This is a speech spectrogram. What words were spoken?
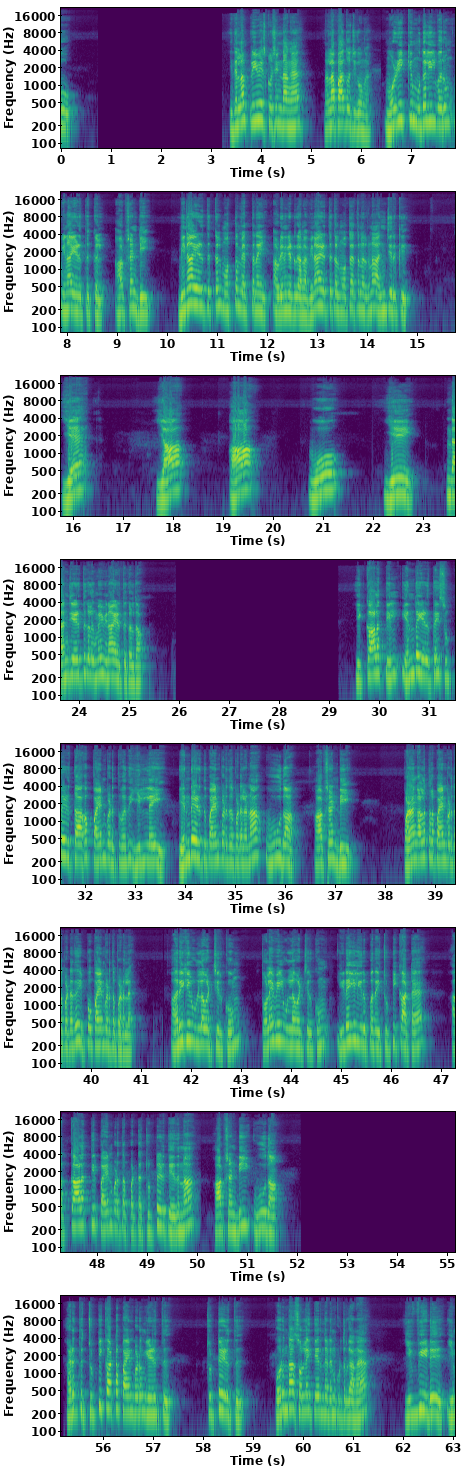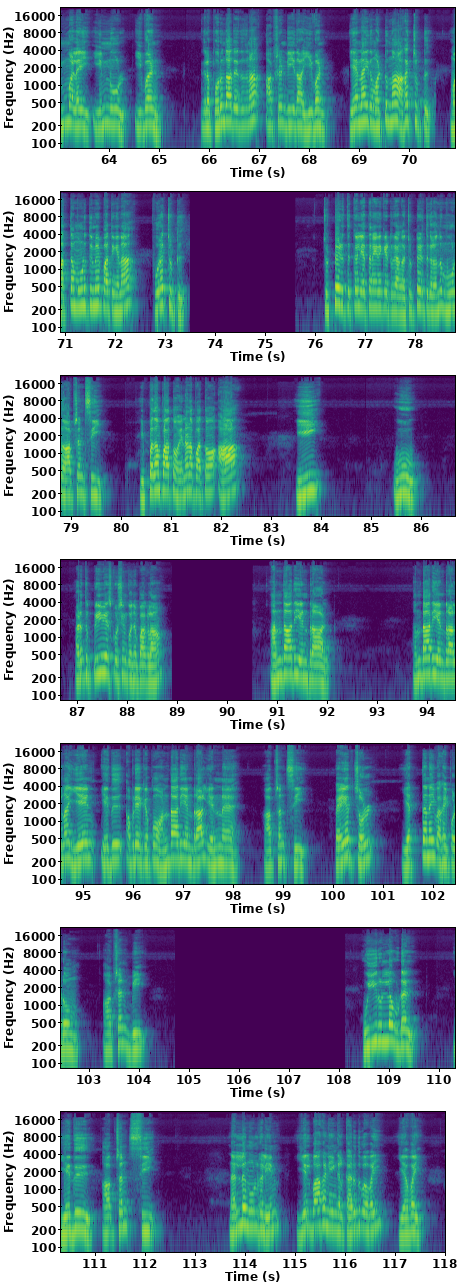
இதெல்லாம் ப்ரீவியஸ் கொஷின் தாங்க. நல்லா பார்த்து வச்சுக்கோங்க. மொழிக்கு முதலில் வரும் வினா எழுத்துக்கள். ஆப்ஷன் டி வினா எழுத்துக்கள் மொத்தம் எத்தனை? அப்படின்னு கேட்டிருக்காங்க. வினா எழுத்துக்கள் மொத்தம் எத்தனை இருக்குன்னா அஞ்சு இருக்குது ஏ யா ஆ ஓ ஏ. இந்த அஞ்சு எழுத்துக்களுக்குமே வினா எழுத்துக்கள் தான். இக்காலத்தில் எந்த எழுத்தை சுட்டெழுத்தாக பயன்படுத்துவது இல்லை? எந்த எழுத்து பயன்படுத்தப்படலைன்னா ஊ தான். Option D. பழங்காலத்தில் பயன்படுத்தப்பட்டது இப்போ பயன்படுத்தப்படலை. அருகில் உள்ளவற்றிற்கும் தொலைவில் உள்ளவற்றிற்கும் இடையில் இருப்பதை சுட்டிக்காட்ட அக்காலத்தில் பயன்படுத்தப்பட்ட சுட்டெழுத்து எதுனா ஆப்ஷன் டி ஊ தான். அடுத்து சுட்டிக்காட்ட பயன்படும் எழுத்து சுட்டெழுத்து. பொருந்தா சொல்லை தேர்ந்தெடுன்னு கொடுத்துருக்காங்க. இவ்வீடு இம்மலை இந்நூல் இவன் இதில் பொருந்தாத எதுனா ஆப்ஷன் டி தான் ஈவன் ஏன்னா இது மட்டும்தான் அகச்சுட்டு. மற்ற மூணுத்தையுமே பார்த்தீங்கன்னா புறச்சுட்டு. சுட்டெழுத்துக்கள் எத்தனைன்னு கேட்டிருக்காங்க. சுட்டெழுத்துக்கள் வந்து மூணு ஆப்ஷன் சி இப்போ தான் பார்த்தோம். என்னென்ன பார்த்தோம்? ஆ இ உ. அடுத்து ப்ரீவியஸ் கொஷின் கொஞ்சம் பார்க்கலாம். அந்தாதி என்றால் அந்தாதி என்றால்னா ஏன் எது அப்படியே கேட்போம். அந்தாதி என்றால் என்ன? ஆப்ஷன் சி பெயர் சொல் எத்தனை வகைப்படும்? ஆப்ஷன் பி உயிருள்ள உடல் எது? ஆப்ஷன் சி நல்ல நூல்களின் இயல்பாக நீங்கள் கருதுபவை எவை?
